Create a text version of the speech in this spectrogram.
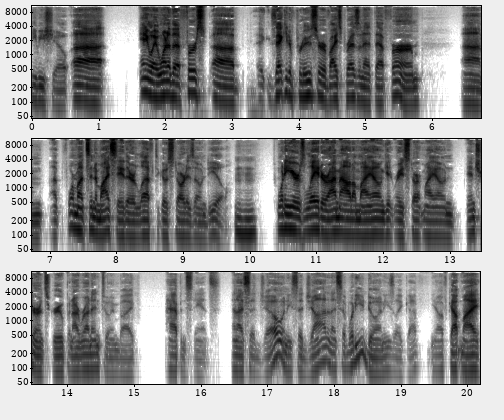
TV show. Uh, anyway, one of the first uh, executive producer or vice president at that firm, um, uh, four months into my stay there, left to go start his own deal. Mm-hmm. Twenty years later, I'm out on my own, getting ready to start my own insurance group, and I run into him by happenstance. And I said, Joe, and he said, John, and I said, what are you doing? He's like, I've, you know, I've got my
